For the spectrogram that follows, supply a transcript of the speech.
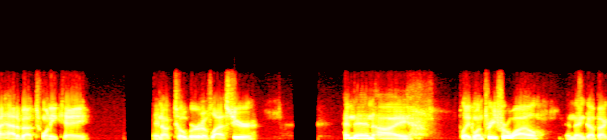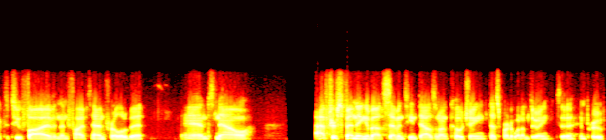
I had about 20K in October of last year. And then I played 1 3 for a while and then got back to 2 5 and then 5 10 for a little bit. And now, after spending about 17,000 on coaching, that's part of what I'm doing to improve.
